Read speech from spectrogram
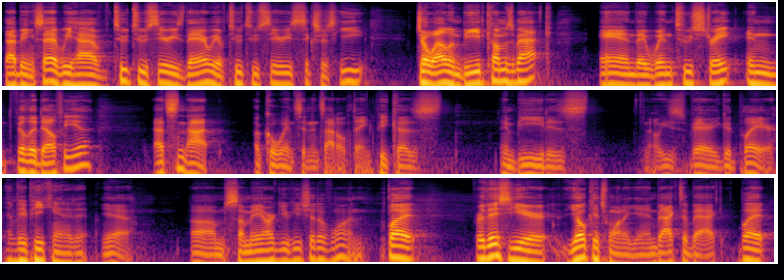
that being said, we have two two series there. We have two two series Sixers Heat. Joel Embiid comes back and they win two straight in Philadelphia. That's not a coincidence, I don't think, because Embiid is, you know, he's a very good player. MVP candidate. Yeah. Um, some may argue he should have won. But for this year, Jokic won again, back to back. But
